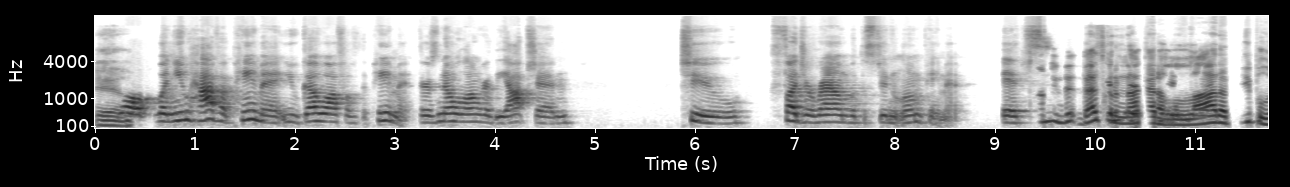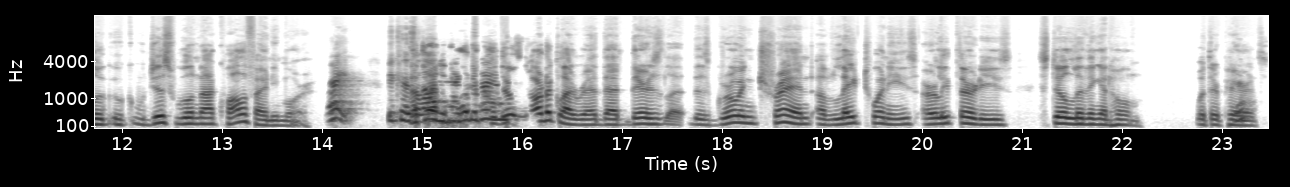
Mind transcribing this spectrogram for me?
yeah. Well, when you have a payment, you go off of the payment. There's no longer the option to fudge around with the student loan payment. It's I mean, that's going to knock out a lot of people who, who- just will not qualify anymore. right because a lot of an article, times- there was an article I read that there's this growing trend of late 20s, early 30s still living at home with their Yeah. parents.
